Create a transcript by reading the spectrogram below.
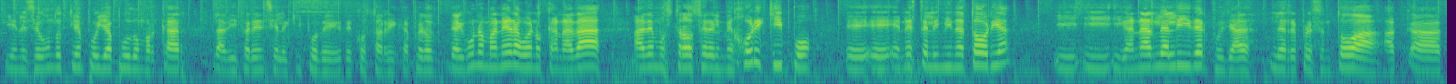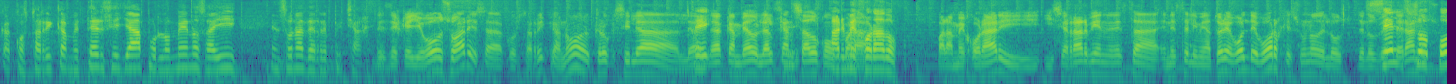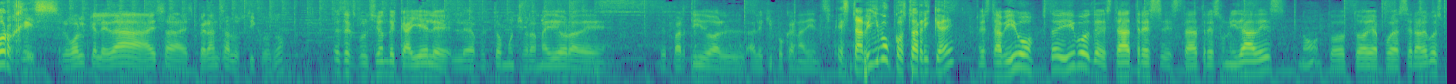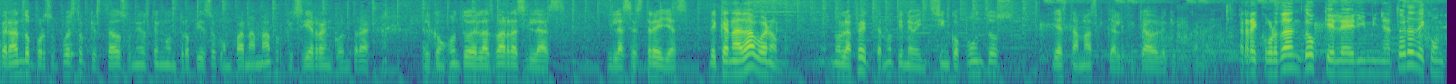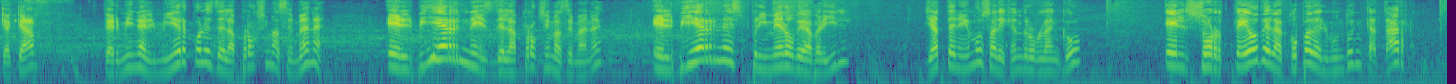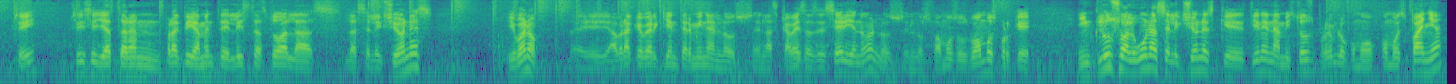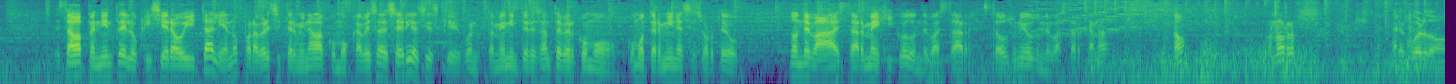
y en el segundo tiempo ya pudo marcar la diferencia el equipo de, de Costa Rica. Pero de alguna manera, bueno, Canadá ha demostrado ser el mejor equipo eh, eh, en esta eliminatoria y, y- y ganarle al líder, pues ya le representó a, a- a- Costa Rica meterse ya por lo menos ahí en zona de repechaje. Desde que llegó Suárez a Costa Rica, ¿no? Creo que sí le ha, le ha- Sí. le ha cambiado, le ha alcanzado como Han para, mejorado. Para mejorar y, y cerrar bien en esta, en esta eliminatoria. Gol de Borges, uno de los, de los Celso veteranos. Borges. El gol que le da esa esperanza a los ticos, ¿no? Esta expulsión de Calle le, le afectó mucho la media hora de, de partido al, al equipo canadiense. Está vivo Costa Rica, ¿eh? Está vivo, está vivo, está a tres, está a tres unidades, ¿no? Todo, todavía puede hacer algo, esperando por supuesto que Estados Unidos tenga un tropiezo con Panamá porque cierran contra el conjunto de las barras y las, y las estrellas. De Canadá, bueno, no le afecta, ¿no? Tiene 25 puntos, ya está más que calificado el equipo canadiense. Recordando que la eliminatoria de CONCACAF termina el miércoles de la próxima semana. El viernes de la próxima semana, el viernes primero de abril, ya tenemos, Alejandro Blanco, el sorteo de la Copa del Mundo en Qatar. Sí, sí, sí, ya estarán prácticamente listas todas las, las selecciones. Y bueno, eh, habrá que ver quién termina en, los, en las cabezas de serie, ¿no? En los, en los famosos bombos, porque incluso algunas selecciones que tienen amistosos, por ejemplo, como, como España, estaba pendiente de lo que hiciera hoy Italia, ¿no? Para ver si terminaba como cabeza de serie. Así es que, bueno, también interesante ver cómo, cómo termina ese sorteo. Dónde va a estar México, dónde va a estar Estados Unidos, dónde va a estar Canadá. ¿No? ¿O no, Rafa? De acuerdo.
